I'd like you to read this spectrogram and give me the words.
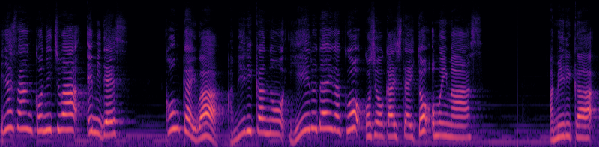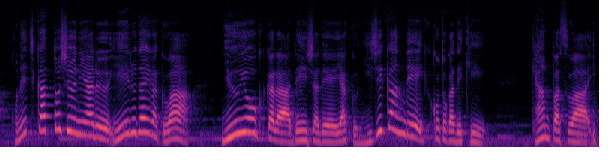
皆さんこんにちは、エミです。今回はアメリカのイェール大学をご紹介したいと思います。アメリカコネチカット州にあるイェール大学はニューヨークから電車で約2時間で行くことができキャンパスは一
